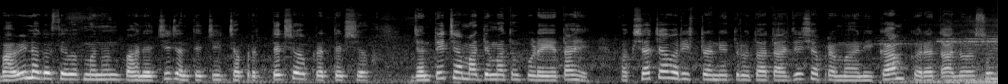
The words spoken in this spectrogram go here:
भावी नगरसेवक म्हणून पाहण्याची जनतेची इच्छा प्रत्यक्ष अप्रत्यक्ष जनतेच्या माध्यमातून पुढे येत आहे. पक्षाच्या वरिष्ठ नेतृत्वात आदेशाप्रमाणे काम करत आलो असून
